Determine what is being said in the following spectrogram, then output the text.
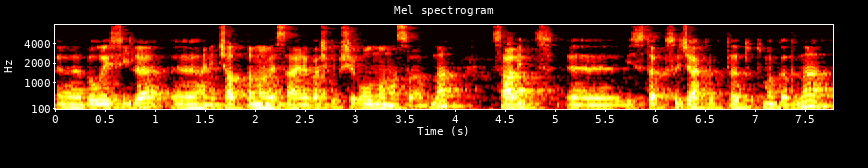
E, dolayısıyla e, hani çatlama vesaire başka bir şey olmaması adına sabit bir sıcaklıkta tutmak adına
